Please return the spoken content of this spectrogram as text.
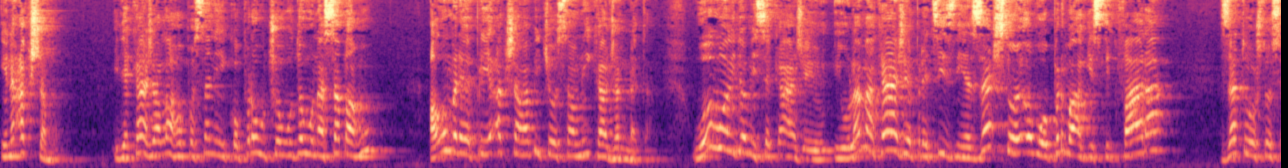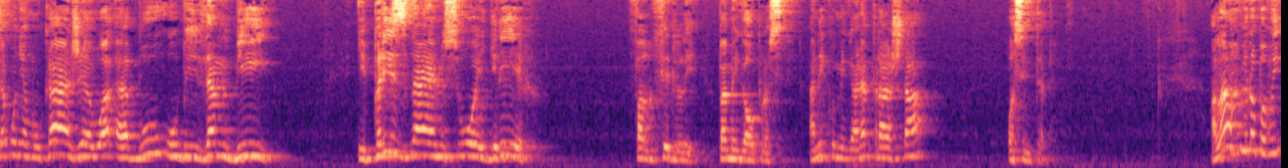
i na akšamu. I gdje kaže Allah poslanik ko prouči ovu dobu na sabahu, a umre prije akšama bit će osnovnika džanneta. U ovoj dobi se kaže, i ulama kaže preciznije, zašto je ovo prvak istikfara? Zato što se u njemu kaže wa abu ubi zambi i priznajem svoj grijeh, fagfirli, pa mi ga oprosti. A niko mi ga ne prašta, osim tebe. Allah mi robovi,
